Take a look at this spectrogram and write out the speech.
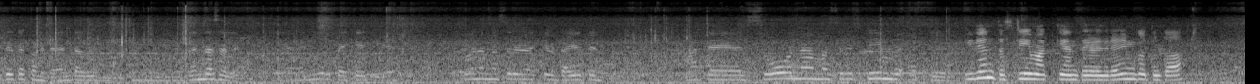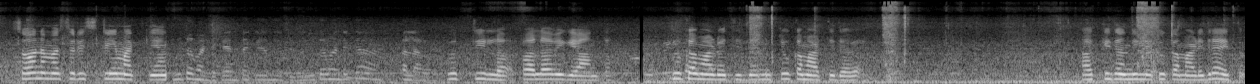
ಇದು ತಗೊಂಡಿದ್ದಾರೆ ಅಂತ ಗಂಧಸಲೆ ನೂರು ರೂಪಾಯಿ ಕೆ ಜಿಗೆ ಸೋನ ಮೊಸರು ಅಕ್ಕಿ ಉಂಟು ಐವತ್ತೆಂಟು. ಮತ್ತು ಸೋನ ಮೊಸರು ಸ್ಟೀಮ್ ಅಕ್ಕಿ ಇದೆಂತ ಸ್ಟೀಮ್ ಅಕ್ಕಿ ಅಂತ ಹೇಳಿದರೆ ನಿಮ್ಗೆ ಗೊತ್ತುಂಟಾ? ಸೋನ ಮಸೂರಿ ಸ್ಟೀಮ್ ಅಕ್ಕಿ ಅಂತ ಊಟ ಮಾಡಲಿಕ್ಕೆ ಎಂತ ನಿಲ್ತದೆ ಊಟ ಮಾಡಲಿಕ್ಕೆ ಪಲಾವ್. ಗೊತ್ತಿಲ್ಲ ಪಲಾವಿಗೆ ಅಂತ. ತೂಕ ಮಾಡುತ್ತಿದ್ದೇನೆ ತೂಕ ಮಾಡ್ತಿದ್ದೇವೆ. ಅಕ್ಕಿ ತಂದು ಇಲ್ಲೇ ತೂಕ ಮಾಡಿದ್ರೆ ಆಯ್ತು.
